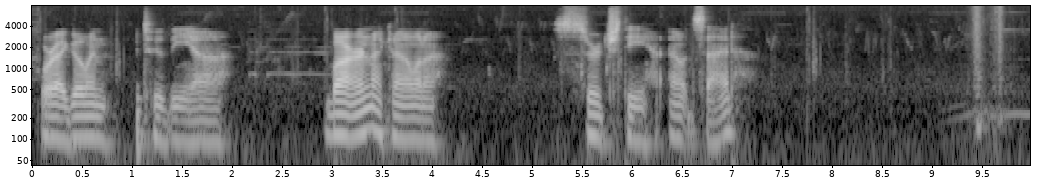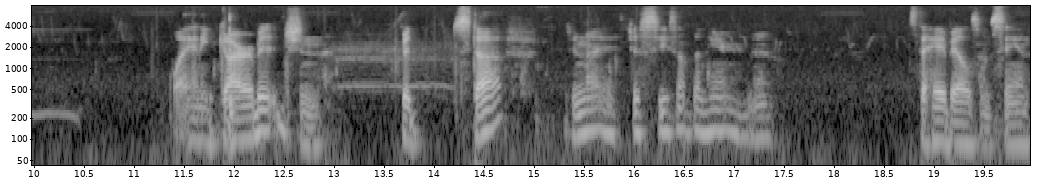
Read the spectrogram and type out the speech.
Before I go into the uh, barn, I kind of want to search the outside. What, any garbage and good stuff? Didn't I just see something here? No. It's the hay bales I'm seeing.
